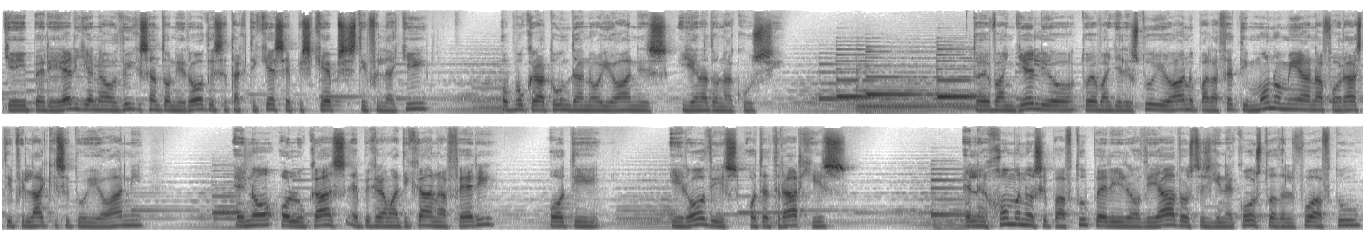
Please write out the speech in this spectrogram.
και η περιέργεια να οδήγησαν τον Ηρώδη σε τακτικές επισκέψεις στη φυλακή όπου κρατούνταν ο Ιωάννης για να τον ακούσει. Το Ευαγγέλιο του Ευαγγελιστού Ιωάννου παραθέτει μόνο μία αναφορά στη φυλάκιση του Ιωάννη ενώ ο Λουκάς επιγραμματικά αναφέρει ότι Ηρώδης ο τετράρχης ελεγχόμενος υπ' αυτού περί Ηρωδιάδος της γυναικός του αδελφού αυτού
